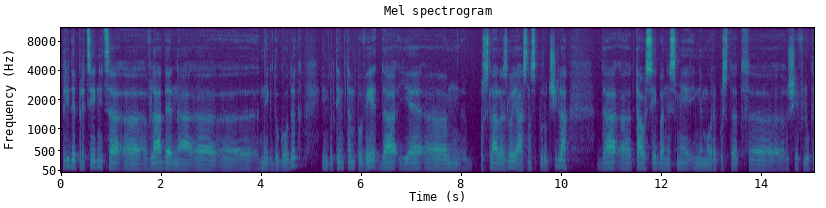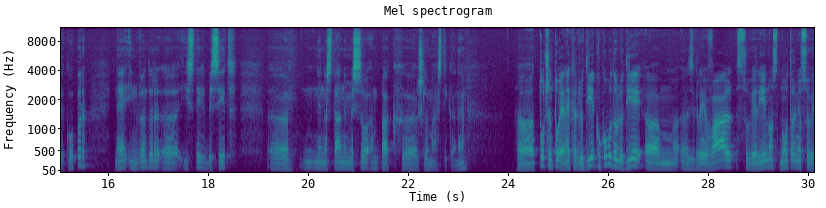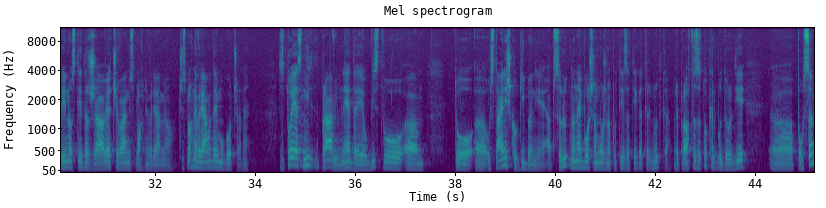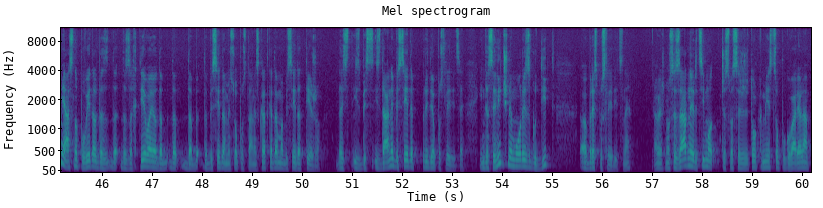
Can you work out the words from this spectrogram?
pride predsednica uh, vlade na uh, nek dogodek in potem tam pove, da je um, poslala zelo jasna sporočila, da uh, ta oseba ne sme in ne more postati uh, šef Luke Koper. Ne, in vendar uh, iz teh besed uh, ne nastane meso, ampak uh, šlamastika. Ne. Uh, točno to je, ne? ker ljudje, kako bodo ljudje um, izgrajevali suverenost, notranjo suverenost te države, če vanjo sploh ne verjamejo, če sploh ne verjamejo, da je mogoče. Ne? Zato jaz pravim, ne, da je v bistvu um, to uh, ustajniško gibanje absolutno najboljša možna poteza tega trenutka. Preprosto zato, ker bodo ljudje uh, povsem jasno povedali, da, da, da zahtevajo, da, da, da, da beseda meso postane. Skratka, da ima beseda težo, da iz, iz, dane besede pridejo posledice in da se nič ne more zgoditi uh, brez posledic. Ne? A Veš, no, vse zadnje, recimo, če smo se že toliko mesecev pogovarjali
